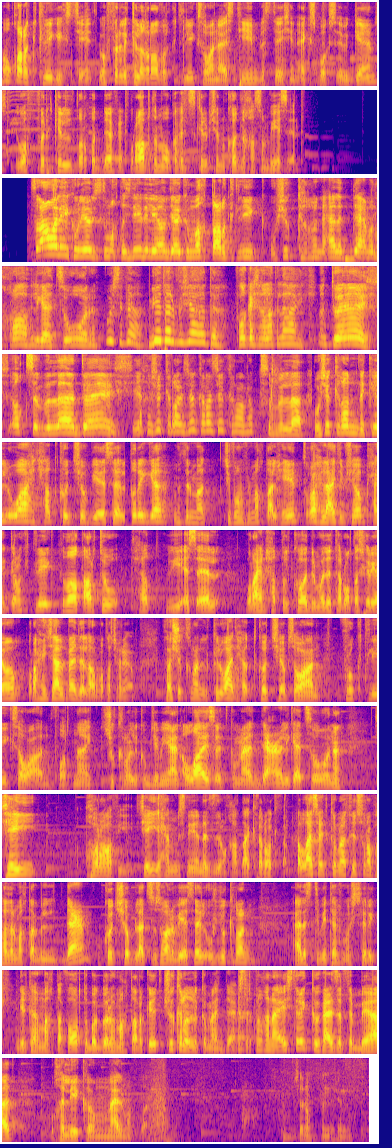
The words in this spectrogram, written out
موقع Rocket League Exchange يوفر لك كل أغراض Rocket League سواء على Steam PlayStation Xbox Epic Games يوفر كل طرق الدفع ورابط الموقع في ال description و code الخصم VS السلام عليكم اليوم جبت مقطع جديد اليوم جايكم مقطع Rocket League وشكرا على الدعم الخرافي اللي قاعد تسوونه. وش ذا؟ 100000 مشاهدة. فوق 10000 like. أنتوا إيش؟ اقسم بالله أنتوا إيش؟ يا أخي شكرا شكرا شكرا اقسم بالله. وشكرا لكل واحد حط code shop VSL. طريقة مثل ما تشوفون في المقطع الحين تروح ل item shop حق Rocket League تضغط R2 تحط VSL وراح نحط الكود لمدة 14 يوم وراح ينشال بعد ال 14 يوم. فشكرا لكل واحد يحط code shop سواء ف Rocket League سواء Fortnite شكرا لكم جميعا. الله يسعدكم على الدعم اللي قاعد تسوونه. شيء خرافي. شيء يحمسني أنزل مقاطع أكثر وأكثر. الله يسعدكم. لا تخسرون في هذا المقطع بالدعم. و code shop لا تنسونه VSL. وشكرا على 600000 مشترك. قلتها مقطع Fort وبقولها في مقطع Rocket. شكرا لكم على الدعم. اشترك في القناة يشترك ويفعل زر التنبيهات. وخليكم مع المقطع. شنو؟ عندك عندك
